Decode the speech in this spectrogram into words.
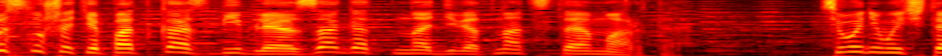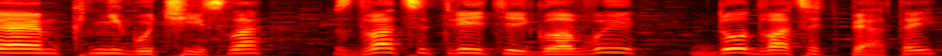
Вы слушаете подкаст «Библия за год» на 19 марта. Сегодня мы читаем книгу «Числа» с 23 главы до 25,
